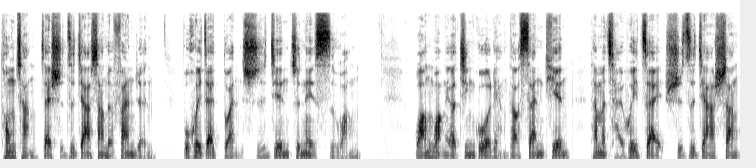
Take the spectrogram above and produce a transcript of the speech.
通常在十字架上的犯人不会在短时间之内死亡。往往要经过两到三天，他们才会在十字架上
